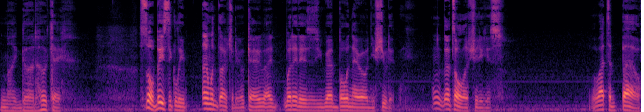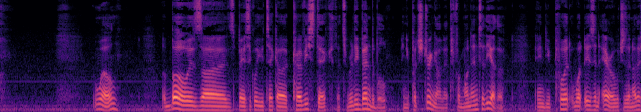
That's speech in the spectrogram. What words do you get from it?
My god, okay. So basically, I went archery, okay? I, what it is, is you grab bow and arrow and you shoot it. That's all archery is. What's a bow? Well, a bow is uh, is basically you take a curvy stick that's really bendable and you put string on it from one end to the other, and you put what is an arrow, which is another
